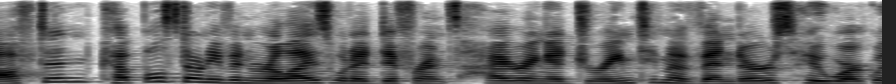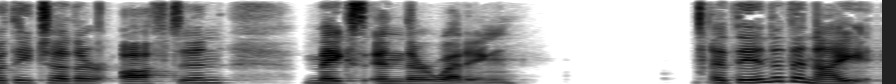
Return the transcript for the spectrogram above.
Often, couples don't even realize what a difference hiring a dream team of vendors who work with each other often makes in their wedding. At the end of the night,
